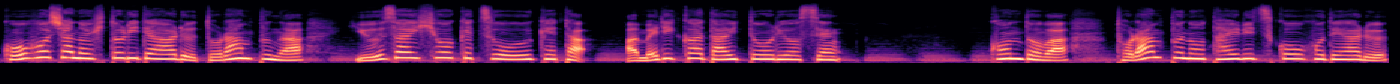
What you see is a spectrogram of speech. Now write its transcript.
候補者の一人であるトランプが有罪評決を受けたアメリカ大統領選。今度はトランプの対立候補である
